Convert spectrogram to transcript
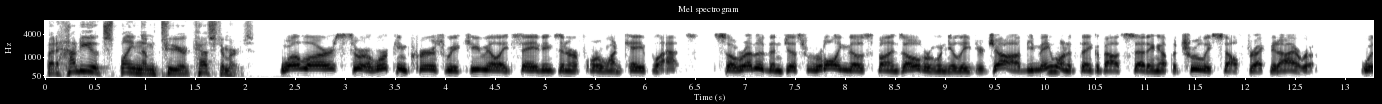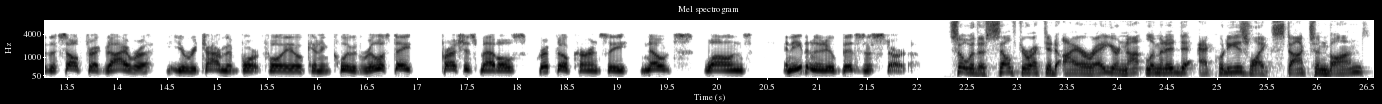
but how do you explain them to your customers? Well, Lars, through our working careers, we accumulate savings in our 401k plans. So rather than just rolling those funds over when you leave your job, you may want to think about setting up a truly self directed IRA. With a self directed IRA, your retirement portfolio can include real estate, precious metals, cryptocurrency, notes, loans, and even a new business startup. So, with a self directed IRA, you're not limited to equities like stocks and bonds?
